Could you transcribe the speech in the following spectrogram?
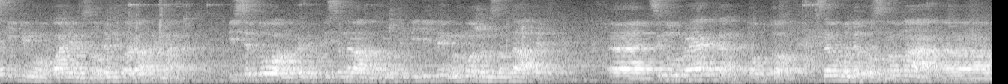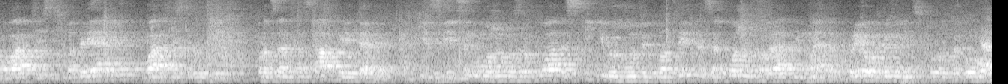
скільки ми опалюємо за один квадратний. Після того, наприклад, після наради можете підійти, ми можемо задати е, ціну проєкту, тобто це буде основна е, вартість матеріалів, вартість робіт, процентна ставка і термін. І звідси ми можемо розрахувати, скільки ви будете платити за кожен квадратний метр при отриманні цього такого Я,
